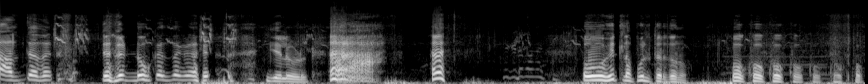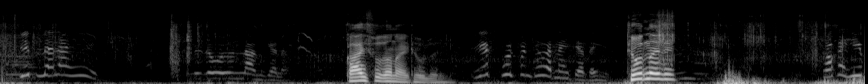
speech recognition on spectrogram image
आज त्याचं त्याचं डोकं सगळं गेलं उडून. ओ हितला फुल तर दोन हो खो खो खो खो खो खो. काय सुद्धा नाही ठेवलं ठेवत नाही ते ही.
